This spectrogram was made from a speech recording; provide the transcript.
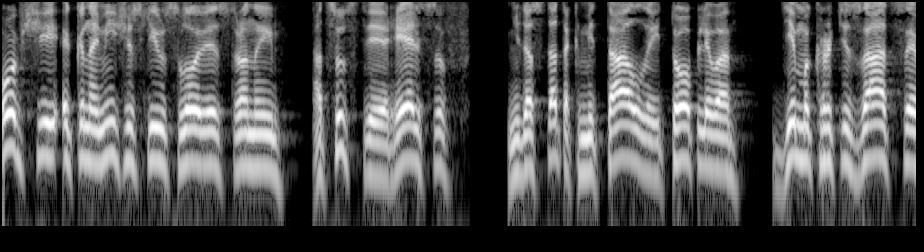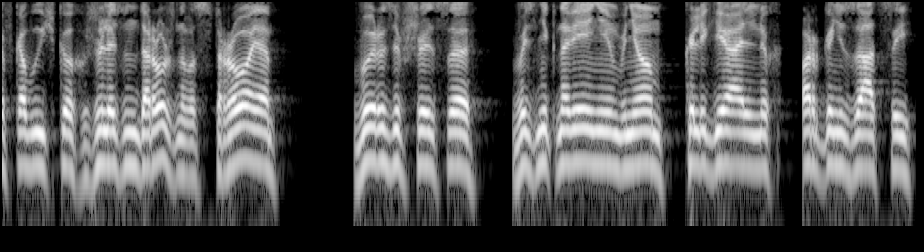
Общие экономические условия страны, отсутствие рельсов, недостаток металла и топлива, демократизация в кавычках железнодорожного строя, выразившаяся возникновением в нем коллегиальных организаций,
